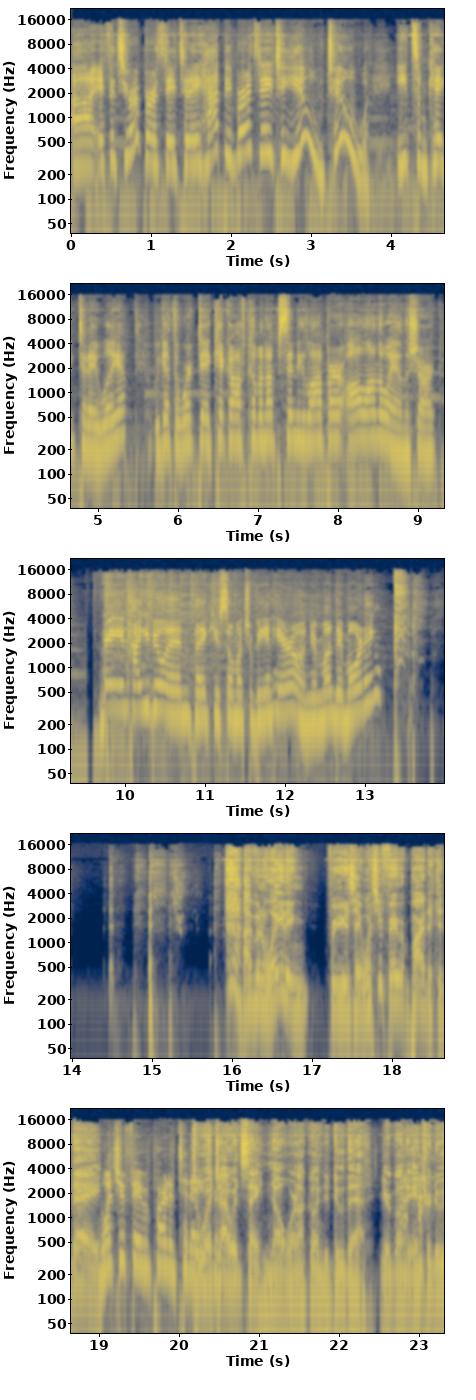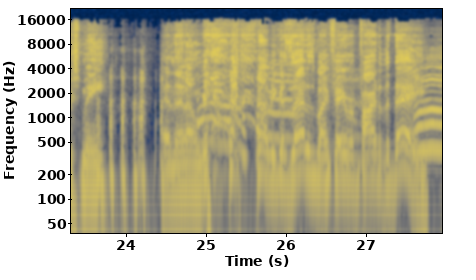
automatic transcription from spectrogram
Uh, if it's your birthday today, happy birthday to you, too. Eat some cake today, will you? We got the workday kickoff coming up. Cyndi Lauper, all on the way on the Shark. Train, how you doing? Thank you so much for being here on your Monday morning. I've been waiting for you to say, what's your favorite part of today? What's your favorite part of today? to which I would say, no, we're not going to do that. You're going to introduce me, and then I'm because that is my favorite part of the day. Oh,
